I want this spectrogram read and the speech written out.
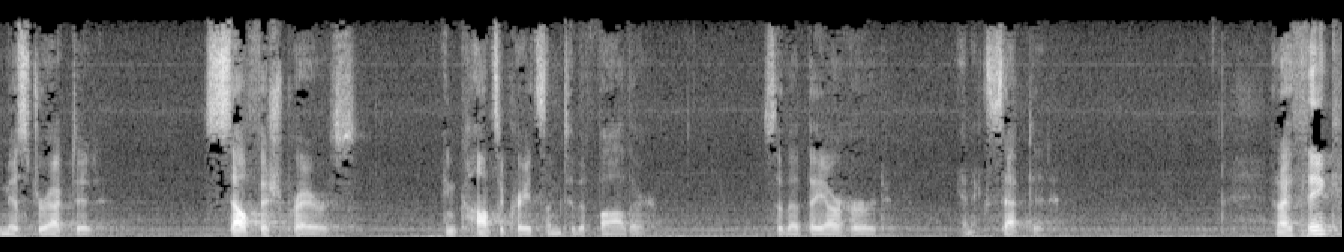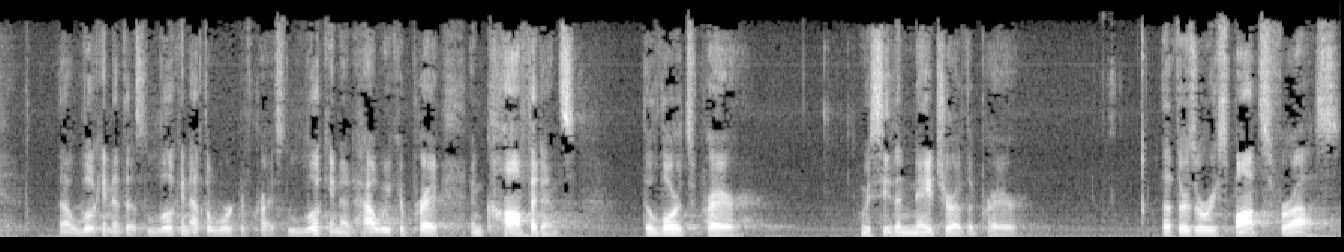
misdirected, selfish prayers and consecrates them to the Father so that they are heard and accepted. And I think that looking at this, looking at the work of Christ, looking at how we could pray in confidence the Lord's Prayer, we see the nature of the prayer, that there's a response for us.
